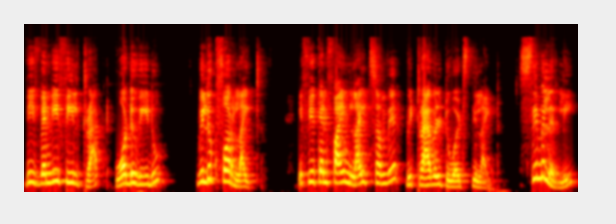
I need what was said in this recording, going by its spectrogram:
we when we feel trapped, what do we do? We look for light. If we can find light somewhere, we travel towards the light. Similarly,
